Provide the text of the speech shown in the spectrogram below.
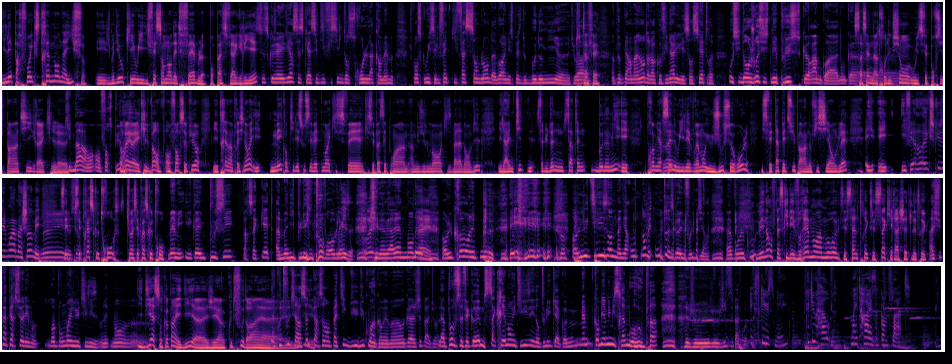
Il est parfois extrêmement naïf, et je me dis, ok, oui, il fait semblant d'être faible pour pas se faire griller. C'est ce que j'allais dire, c'est ce qui est assez difficile dans ce rôle-là quand même. Je pense que oui, c'est le fait qu'il fasse semblant d'avoir une espèce de bonhomie, euh, tu vois, Tout à fait. un peu permanente, alors qu'au final, il est censé être aussi dangereux, si ce n'est plus, que Ram, quoi. Donc, euh, Sa scène d'introduction où il se fait poursuivre par un tigre qu'il euh, qu'il bat en, en force pure. Ouais, ouais, qu'il bat en, en force pure. Il est très impressionnant. Et- mais quand il est sous ses vêtements et qu'il se fait, qu'il se fait passer pour un, un musulman qui se balade en ville, il a une petite, ça lui donne une certaine bonhomie. Et la première Ouais. scène où il est vraiment, où il joue ce rôle, il se fait taper dessus par un officier anglais et, et il fait, oh, excusez-moi, machin, mais Oui, c'est presque trop. Tu vois, c'est presque trop. Même, il est quand même poussé par sa quête à manipuler une pauvre anglaise Oui, qui n'avait rien demandé Ouais. en lui crevant les pneus et en l'utilisant de manière honte non mais honteuse quand même il faut le dire hein. Euh, pour le coup Mais non, parce qu'il est vraiment amoureux. C'est ça le truc. C'est ça qui rachète le truc. ah je suis pas persuadé moi moi pour moi il l'utilise honnêtement euh, Il dit à son copain, il dit, euh, j'ai un coup de foudre. hein, un coup de euh, foot il c'est la le seule personne empathique du, du coin quand même hein. Donc, euh, je sais pas tu vois la pauvre se fait quand même sacrément utiliser dans tous les cas quoi même quand bien même il serait amoureux ou pas je, je, je sais pas quoi Excuse me, could you help? My tires have gone flat.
